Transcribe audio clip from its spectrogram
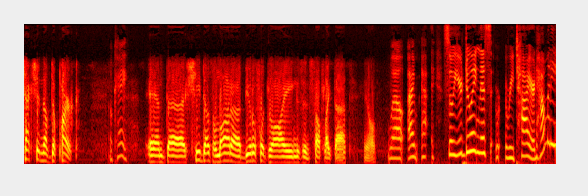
section of the park. Okay and uh, she does a lot of beautiful drawings and stuff like that. You know. Well, I'm. So you're doing this retired. How many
